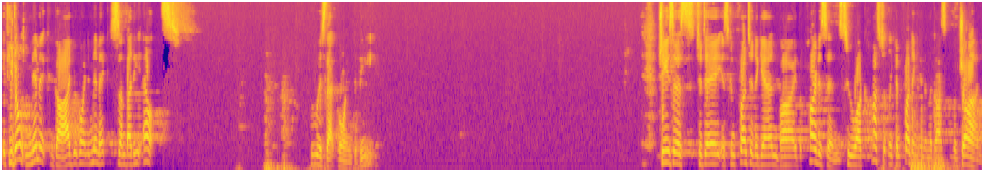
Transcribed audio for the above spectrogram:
If you don't mimic God, you're going to mimic somebody else. Who is that going to be? Jesus today is confronted again by the partisans who are constantly confronting him in the Gospel of John,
